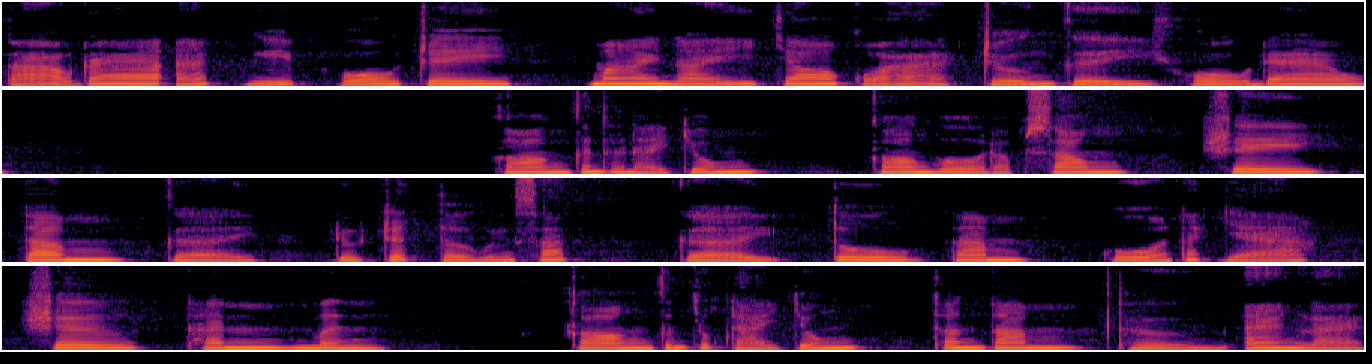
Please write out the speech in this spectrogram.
Tạo ra ác nghiệp vô tri, mai này cho quả trường kỳ khổ đau. Con kính thưa đại chúng, con vừa đọc xong Si, Tâm, Kệ được trích từ quyển sách Kệ, Tu, Tâm của tác giả Sư Thanh Minh. Con kính chúc đại chúng thân tâm thường an lạc,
